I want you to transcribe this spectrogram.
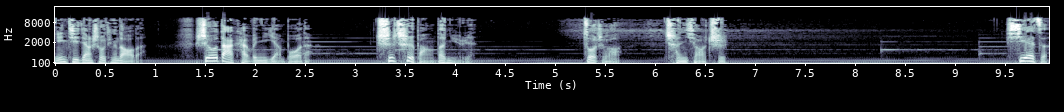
您即将收听到的，是由大凯为你演播的《吃翅膀的女人》，作者陈小芝。蝎子。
